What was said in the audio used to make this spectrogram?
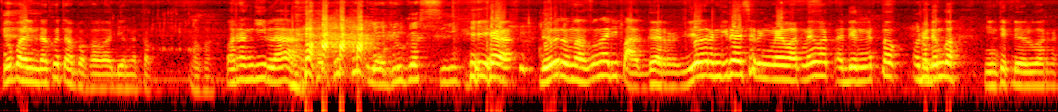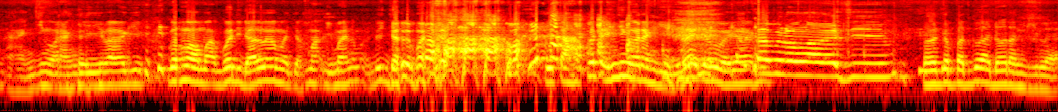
Gue paling takut apa kalau dia ngetok? Apa Orang gila. Iya juga sih. iya, dulu rumah gua nggak dipagar. Dia orang gila sering lewat-lewat, ada yang ngetok. Kadang gua ngintip dari luar kan, anjing orang gila lagi. Gua mau mak gua di dalam aja. Mak gimana mak? Dia di dalam aja. Dia takut anjing orang gila coba ya. Astagfirullahaladzim. kalau tempat gua ada orang gila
